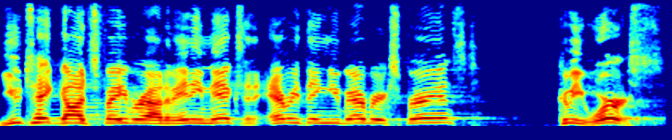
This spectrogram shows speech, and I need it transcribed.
You take God's favor out of any mix and everything you've ever experienced, could be worse.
